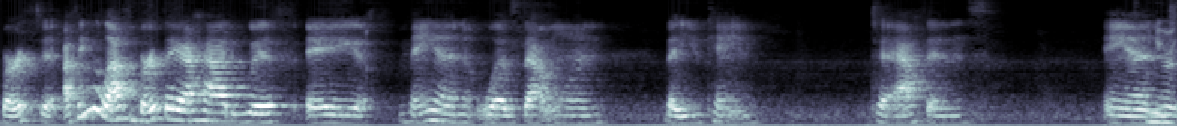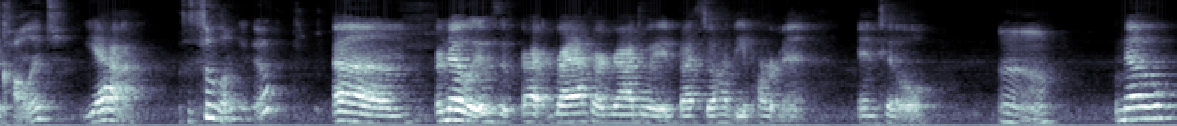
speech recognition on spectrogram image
birthday. I think the last birthday I had with a man was that one that you came to Athens, When and you were in college? yeah. So long ago? Um, or no, it was right, right after I graduated, but I still had the apartment until Oh. no,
